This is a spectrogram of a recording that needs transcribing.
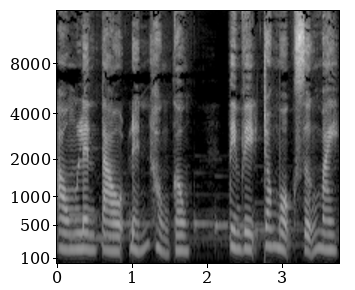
ông lên tàu đến Hồng Kông, tìm việc trong một xưởng may,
